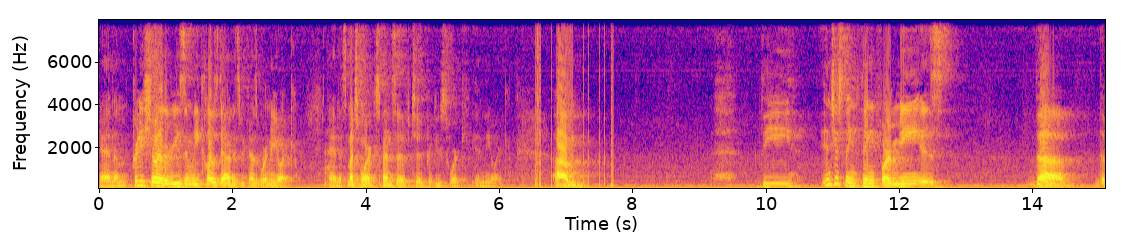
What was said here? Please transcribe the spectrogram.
And I'm pretty sure the reason we closed down is because we're New York and it's much more expensive to produce work in New York. Um, the interesting thing for me is the the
